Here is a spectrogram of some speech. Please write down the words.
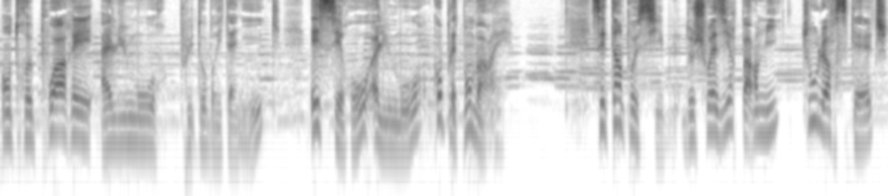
entre Poiré à l'humour plutôt britannique et Serrault à l'humour complètement barré. C'est impossible de choisir parmi tous leurs sketchs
